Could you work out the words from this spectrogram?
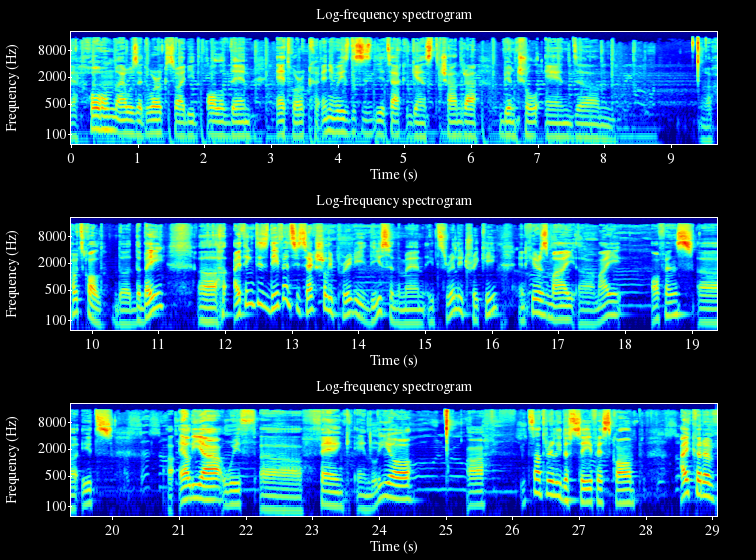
at home. I was at work, so I did all of them at work. Anyways, this is the attack against Chandra, Byungchul, and... Um, uh, how it's called? The the bay? Uh, i think this defense is actually pretty decent man. It's really tricky. And here's my uh, my offense. Uh, it's uh, elia with uh, fang and leo. It's not really the safest comp. I could have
